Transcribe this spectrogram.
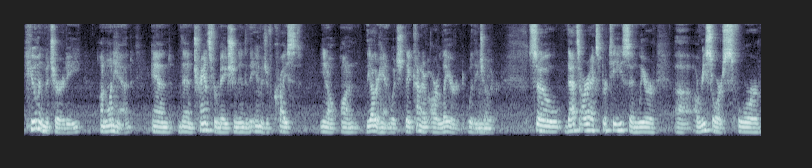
human maturity on one hand, and then transformation into the image of Christ, you know, on the other hand, which they kind of are layered with each other. So that's our expertise, and we're uh, a resource for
